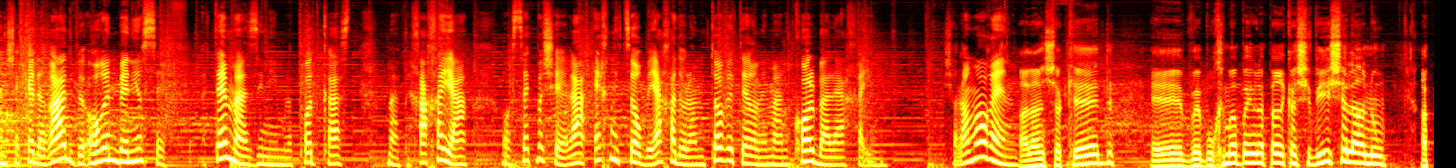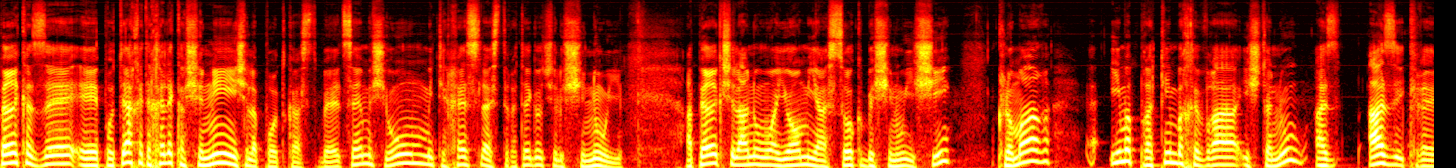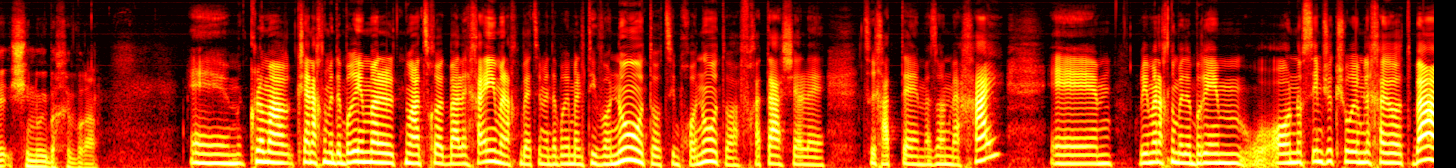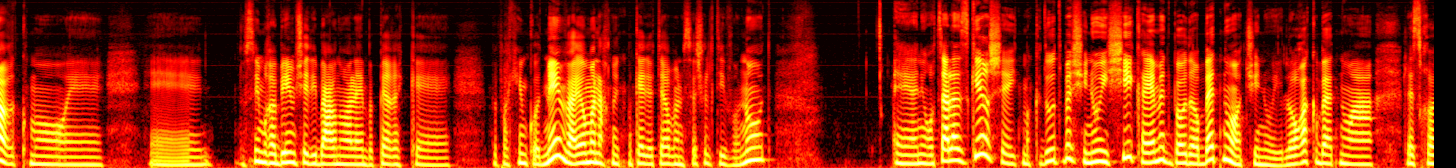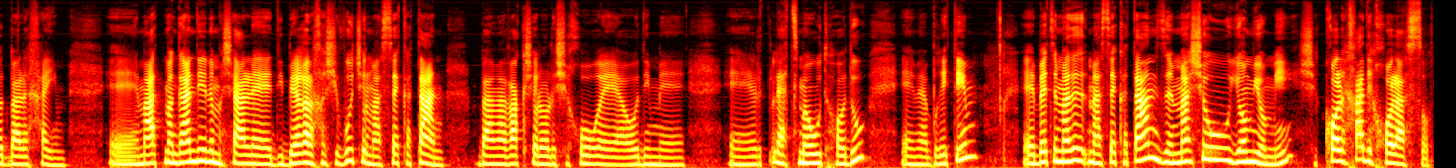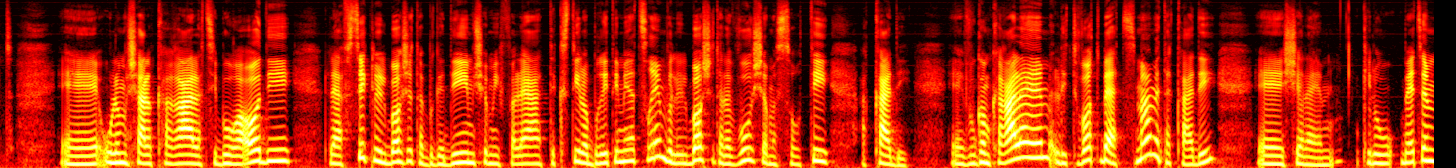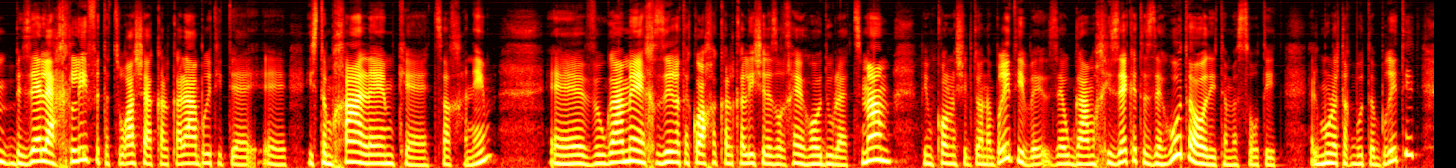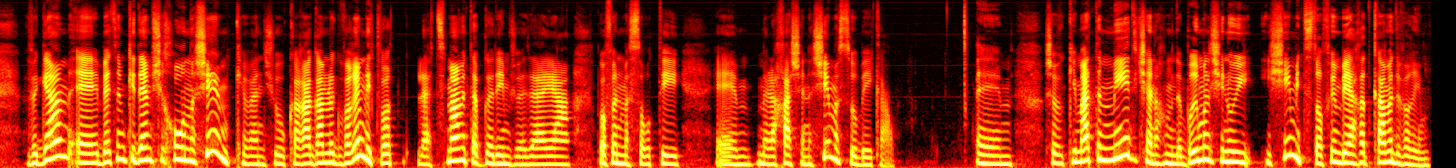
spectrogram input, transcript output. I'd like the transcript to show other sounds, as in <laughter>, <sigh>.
כאן שקד ארד ואורן בן יוסף. אתם מאזינים לפודקאסט מהפכה חיה, העוסק בשאלה איך ניצור ביחד עולם טוב יותר למען כל בעלי החיים. שלום אורן. אהלן שקד, אה, וברוכים הבאים לפרק השביעי שלנו. הפרק הזה אה, פותח את החלק השני של הפודקאסט בעצם, שהוא מתייחס לאסטרטגיות של שינוי. הפרק שלנו היום יעסוק בשינוי אישי, כלומר, אם הפרטים בחברה ישתנו, אז, אז יקרה שינוי בחברה. אמ, כלומר, כשאנחנו מדברים על תנועת זכויות בעלי חיים, אנחנו בעצם מדברים על טבעונות או צמחונות או הפחתה של אה, צריכת אה, מזון מהחי. אמ, ואם אנחנו מדברים, או נושאים שקשורים לחיות בר, כמו אה, נושאים רבים שדיברנו עליהם בפרק, בפרקים קודמים, והיום אנחנו נתמקד יותר בנושא של טבעונות. אני רוצה להזכיר שהתמקדות בשינוי אישי קיימת בעוד הרבה תנועות שינוי, לא רק בתנועה לזכויות בעלי חיים. מעטמה גנדי למשל אה, דיבר על החשיבות של מעשה קטן במאבק שלו לשחרור אה, ההודים, אה, לעצמאות הודו מהבריטים. בעצם מה זה מעשה קטן? זה משהו יומיומי שכל אחד יכול לעשות. הוא למשל קרא לציבור ההודי להפסיק ללבוש את הבגדים שמפעלי הטקסטיל הבריטים מייצרים וללבוש את הלבוש המסורתי הקאדי. אה, והוא גם קרא להם לטוות בעצמם את הקאדי אה, שלהם. כאילו, בעצם בזה להחליף את הצורה שהכלכלה הבריטית אה, הסתמכה עליהם כצרכנים. והוא גם החזיר את הכוח הכלכלי של אזרחי הודו לעצמם, במקום לשלטון הבריטי, וזה הוא גם חיזק את הזהות ההודית המסורתית אל מול התרבות הבריטית, וגם בעצם קידם שחרור נשים, כיוון שהוא קרא גם לגברים לטוות לעצמם את הבגדים, וזה היה באופן מסורתי מלאכה שנשים עשו בעיקר. Um, עכשיו, כמעט תמיד כשאנחנו מדברים על שינוי אישי, מצטרפים ביחד כמה דברים.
